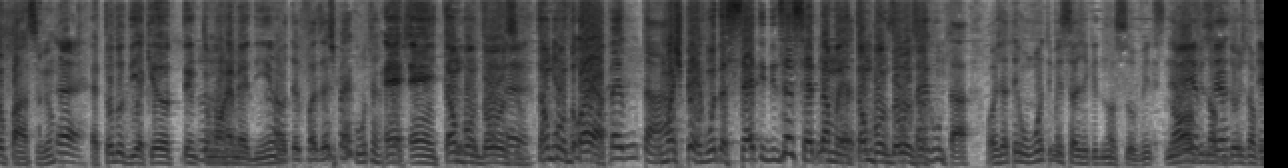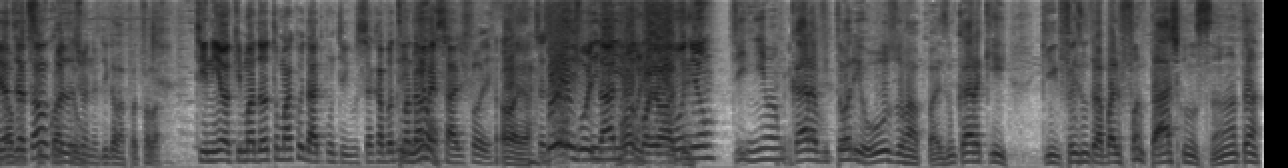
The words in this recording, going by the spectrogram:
eu passo, viu? É. É, todo dia que eu tenho que tomar um remedinho. Não, eu tenho que fazer as perguntas. É, é, tão bondoso. É. Tão bondoso. é Olha, perguntar. umas perguntas 7 e 17 da manhã. Tão bondoso. Perguntar. Ó, já tem um monte de mensagem aqui dos nossos ouvintes. Eu ia dizer- 99299 eu ia dizer até uma coisa, Júnior. Diga lá, pode falar. Tininho aqui mandou tomar cuidado contigo. Você acabou de mandar Tininho? uma mensagem, foi? Olha. Você Beijo, cuidado Tininho. com o. Júnior. Tininho é um cara vitorioso, rapaz. Um cara que, que fez um trabalho fantástico no Santa,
